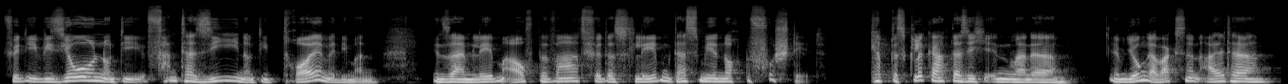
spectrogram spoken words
für die Visionen und die Fantasien und die Träume, die man in seinem Leben aufbewahrt, für das Leben, das mir noch bevorsteht. Ich habe das Glück gehabt, dass ich in meiner, im jungen Erwachsenenalter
